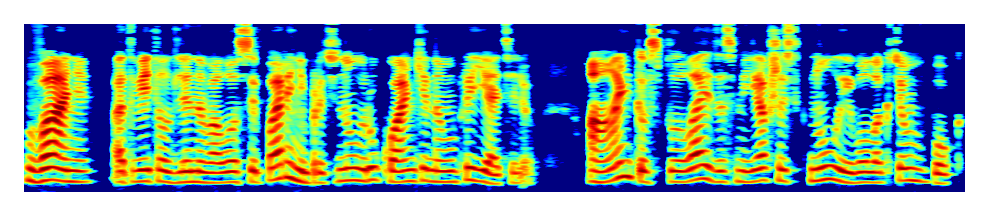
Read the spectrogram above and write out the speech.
«Ваня», — ответил длинноволосый парень и протянул руку Анькиному приятелю, а Анька всплыла и, засмеявшись, ткнула его локтем в бок.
